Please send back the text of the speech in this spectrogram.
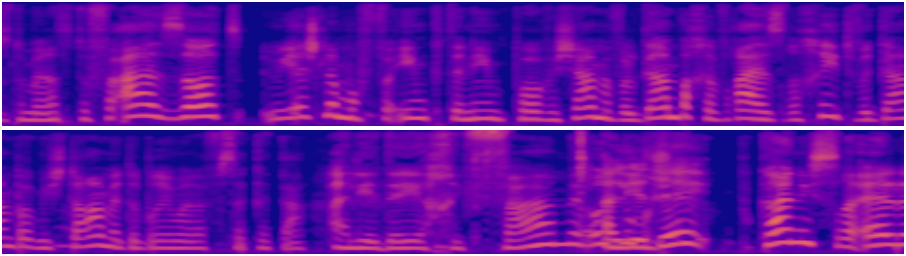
זאת אומרת, התופעה הזאת, יש לה מופעים קטנים פה ושם, אבל גם בחברה האזרחית וגם במשטרה מדברים על הפסקתה. על ידי אכיפה מאוד על נוקשה? ידי, כאן ישראל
